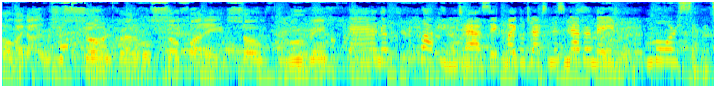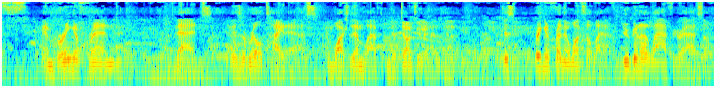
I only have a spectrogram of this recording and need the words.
Oh my god, it was just so incredible, so funny, so moving. And fucking tastic. Michael Jackson has never made more sense. And bring a friend that is a real tight ass and watch them laugh. No, don't do that. Just bring a friend that wants to laugh. You're gonna laugh your ass off.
